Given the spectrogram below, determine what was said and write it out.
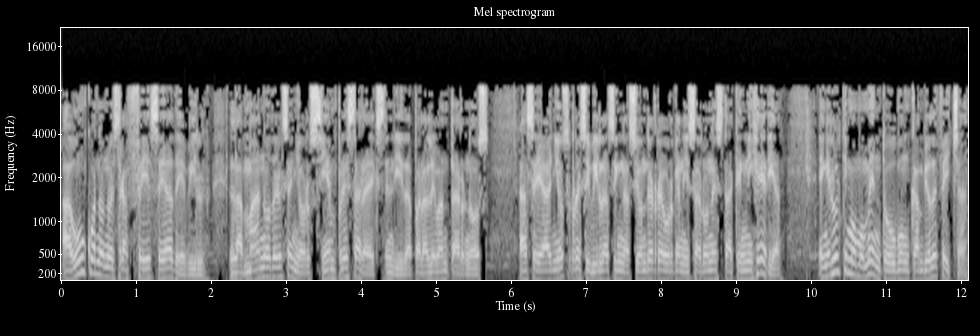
Aun cuando nuestra fe sea débil, la mano del Señor siempre estará extendida para levantarnos. Hace años recibí la asignación de reorganizar una estaca en Nigeria. En el último momento hubo un cambio de fecha.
